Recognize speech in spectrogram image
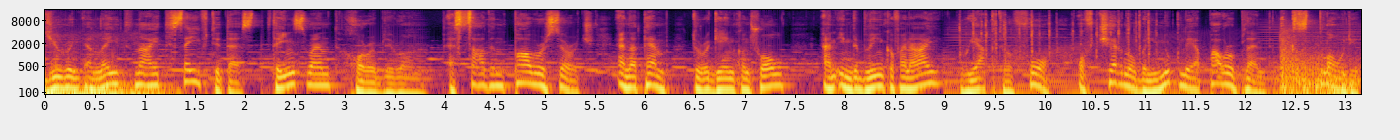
During a late night safety test, things went horribly wrong. A sudden power surge, an attempt to regain control, and in the blink of an eye, reactor 4 of Chernobyl nuclear power plant exploded,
